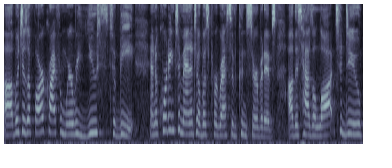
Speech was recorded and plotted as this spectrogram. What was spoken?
uh, which is a far cry from where we used to be. And according to Manitoba's progressive conservatives, uh, this has a lot to do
